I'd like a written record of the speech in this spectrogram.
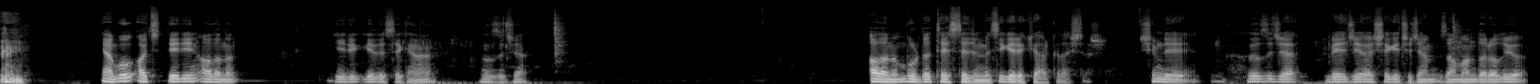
yani bu aç dediğin alanın geri gelirsek hemen hızlıca alanın burada test edilmesi gerekiyor arkadaşlar. Şimdi hızlıca BCH'a geçeceğim. Zaman daralıyor.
